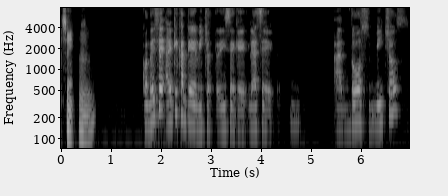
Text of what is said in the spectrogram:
Sí. Mm. Cuando dice a X cantidad de bichos, te dice que le hace a dos bichos.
